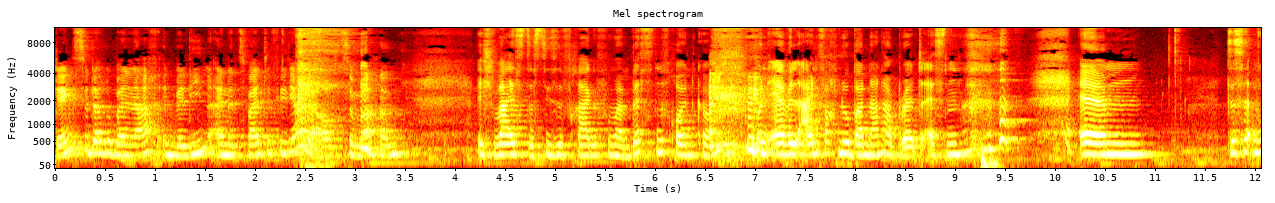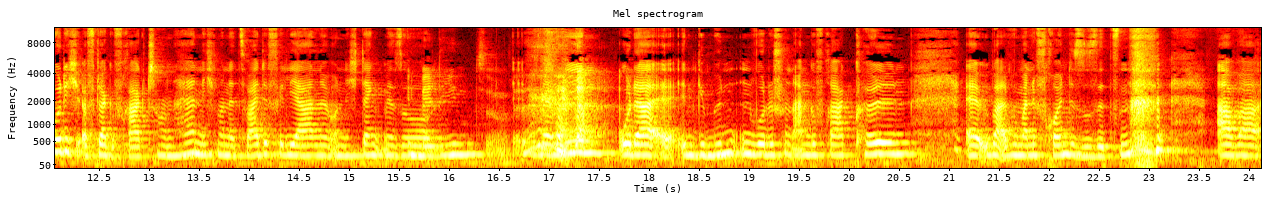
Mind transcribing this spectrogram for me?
Denkst du darüber nach, in Berlin eine zweite Filiale aufzumachen? Ich weiß, dass diese Frage von meinem besten Freund kommt und er will einfach nur Banana Bread essen. ähm, das wurde ich öfter gefragt schon, hä, nicht mal eine zweite Filiale und ich denke mir so. In Berlin. So. In Berlin oder äh, in Gemünden wurde schon angefragt, Köln, äh, überall, wo meine Freunde so sitzen. Aber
